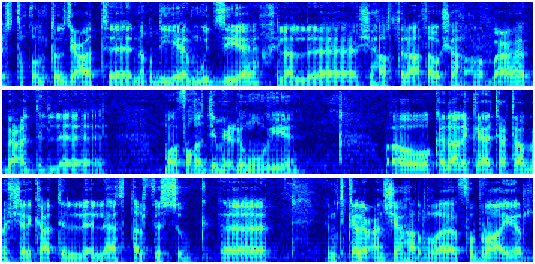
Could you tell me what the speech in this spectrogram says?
استقم توزيعات نقدية مجزيه خلال شهر ثلاثة وشهر أربعة بعد موافقة جميع العمومية وكذلك تعتبر من الشركات الأثقل في السوق. نتكلم عن شهر فبراير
